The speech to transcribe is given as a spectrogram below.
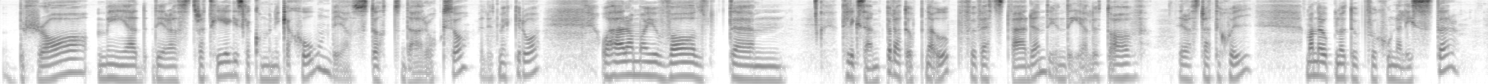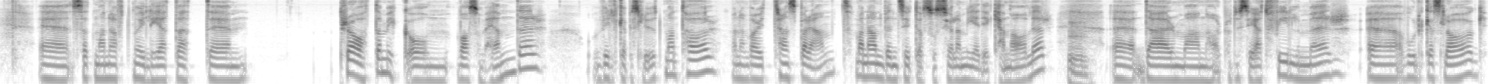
bra med deras strategiska kommunikation. Vi har stött där också väldigt mycket då. Och här har man ju valt eh, till exempel att öppna upp för västvärlden, det är en del utav deras strategi. Man har öppnat upp för journalister eh, så att man har haft möjlighet att eh, prata mycket om vad som händer, vilka beslut man tar. Man har varit transparent. Man använt sig av sociala mediekanaler mm. eh, där man har producerat filmer eh, av olika slag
